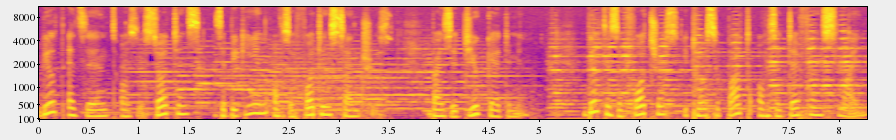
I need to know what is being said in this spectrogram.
built at the end of the 13th, the beginning of the 14th centuries, by the Duke Gedimin. Built as a fortress, it was a part of the defense line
